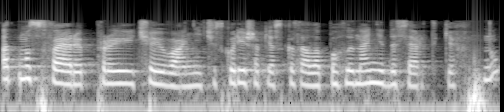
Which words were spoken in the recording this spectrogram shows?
атмосфери при чаюванні, чи скоріше б я сказала, поглинанні десертиків. Ну,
